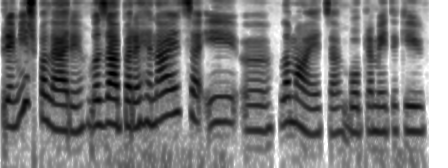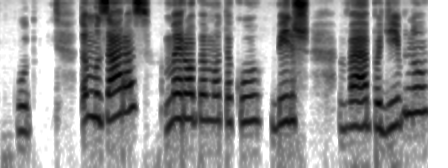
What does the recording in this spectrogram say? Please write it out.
прямій шпалері лоза перегинається і е, ламається, бо прямий такий кут. Тому зараз ми робимо таку більш В-подібну,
